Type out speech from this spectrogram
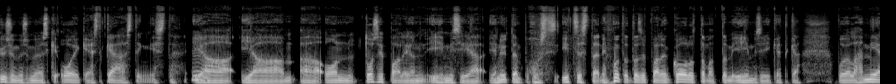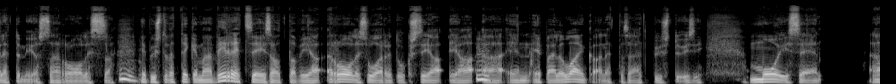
kysymys myöskin oikeasta castingista. Mm. Ja, ja äh, on tosi paljon ihmisiä, ja nyt en puhu siis itsestäni, mutta tosi paljon kouluttamattomia ihmisiä, ketkä voi olla mielettömiä jossain roolissa. Mm. He pystyvät tekemään veret seisauttavia roolisuorituksia, ja mm. äh, en epäile lainkaan, että sä et pystyisi moiseen. Äh,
